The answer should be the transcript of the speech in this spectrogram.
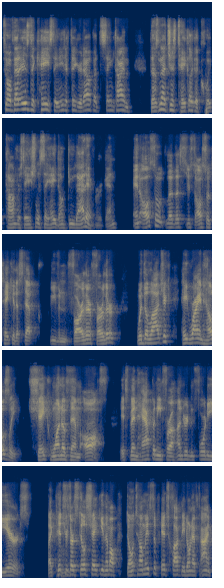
So if that is the case, they need to figure it out. But at the same time, doesn't that just take like a quick conversation to say, hey, don't do that ever again? And also, let, us just also take it a step even farther, further with the logic. Hey, Ryan Helsley, shake one of them off. It's been happening for 140 years. Like pitchers are still shaking them off. Don't tell me it's the pitch clock. They don't have time.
